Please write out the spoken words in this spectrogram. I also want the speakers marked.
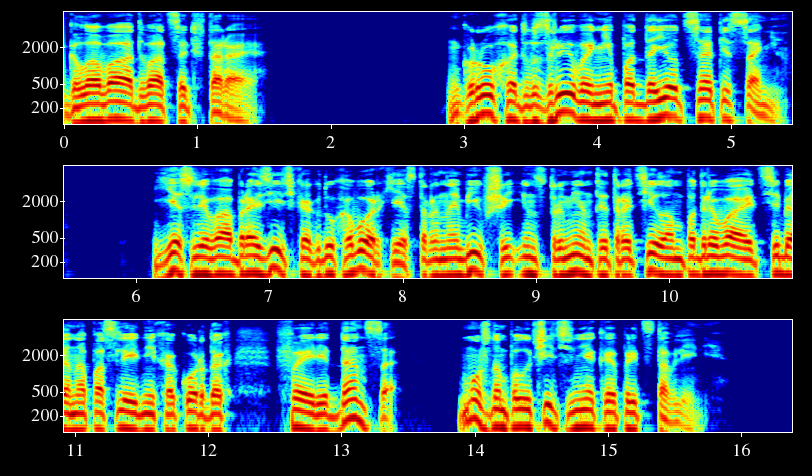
Speaker 1: Глава 22. Грохот взрыва не поддается описанию. Если вообразить, как духовой оркестр, набивший инструменты тротилом, подрывает себя на последних аккордах фейри данса, можно получить некое представление.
